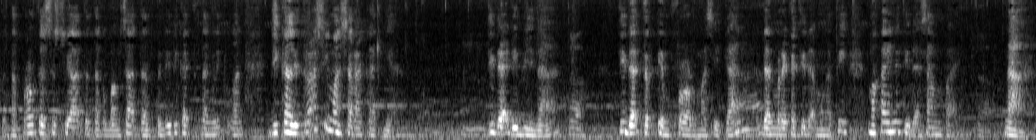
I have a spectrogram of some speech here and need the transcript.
tentang protes sosial, tentang kebangsaan, tentang pendidikan, tentang lingkungan, jika literasi masyarakatnya tidak dibina, Betul. tidak terinformasikan dan mereka tidak mengerti, maka ini tidak sampai. Betul. Nah,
